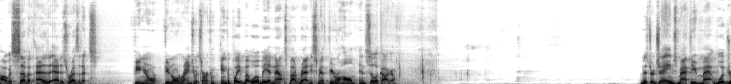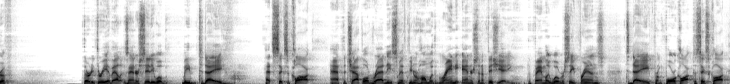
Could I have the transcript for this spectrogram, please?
August 7th at, at his residence. Funeral, funeral arrangements are com- incomplete but will be announced by Radney Smith Funeral Home in Sylacauga. Mr. James Matthew Matt Woodruff, 33 of Alexander City, will be today at 6 o'clock at the chapel of Radney Smith Funeral Home with Randy Anderson officiating. The family will receive friends today from 4 o'clock to 6 o'clock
